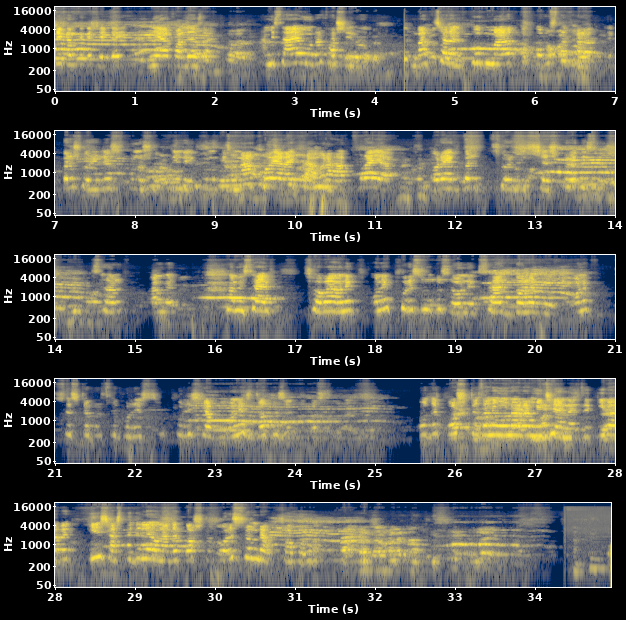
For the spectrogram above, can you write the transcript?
সেখান থেকে সেটাই নিয়ে পালিয়ে যায়। আমি চাই ওনার ফাঁসি বাচ্চারা খুব মারাত্মক অবস্থা খারাপ। একবারে শরীরে কোনো শক্তি নেই, কোনো কিছু না খোয়া রাখা ওরা হাত পুরাইয়া ওরা একবার শরীর শেষ করে দিচ্ছে স্যার, আমি আমি চাই সবাই অনেক অনেক পরিশ্রম করছে অনেক স্যার দলের অনেক চেষ্টা করছে পুলিশ পুলিশরা অনেক যথেষ্ট করছে। ওদের কষ্ট যেন ওনারা মিটিয়ে নেয় যে কীভাবে কি শাস্তি দিলে ওনাদের কষ্ট পরিশ্রমটা সফল হয়।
